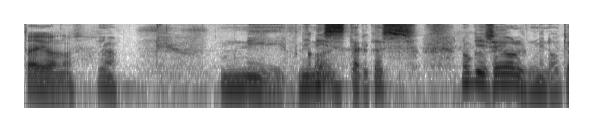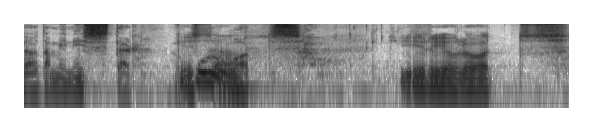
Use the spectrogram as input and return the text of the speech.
ta ei olnud. jah, nii, minister, kes, Nugis ei olnud minu teada minister. Uluots. Jüri Uluots,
